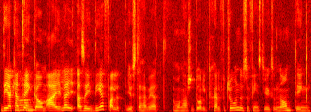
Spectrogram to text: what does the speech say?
Det jag kan Ja. tänka om Ayla, alltså i det fallet, just det här med att hon har så dåligt självförtroende så finns det ju liksom någonting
